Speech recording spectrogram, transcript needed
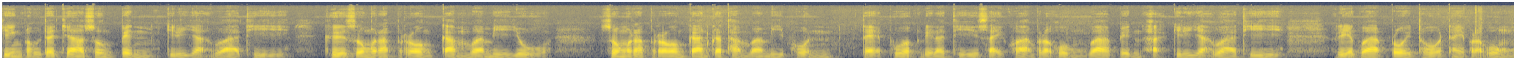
จริงพระพุทธเจ้าทรงเป็นกิริยาวาที คือทรงรับรองกรรมว่ามีอยู่ ทรงรับรองการกระทำว่ามีผล แต่พวกเดรัจฉีใส่ความพระองค์ว่าเป็นอกิริยาวาที เรียกว่าโปรยโทษให้พระองค์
